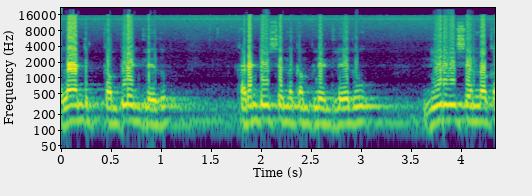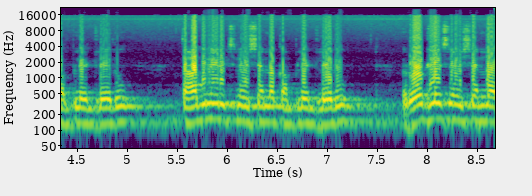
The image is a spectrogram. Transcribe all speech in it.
ఎలాంటి కంప్లైంట్ లేదు. కరెంటు విషయంలో కంప్లైంట్ లేదు. నీరు విషయంలో కంప్లైంట్ లేదు. తాగునీరు ఇచ్చిన విషయంలో కంప్లైంట్ లేదు. రోడ్లు వేసిన విషయంలో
